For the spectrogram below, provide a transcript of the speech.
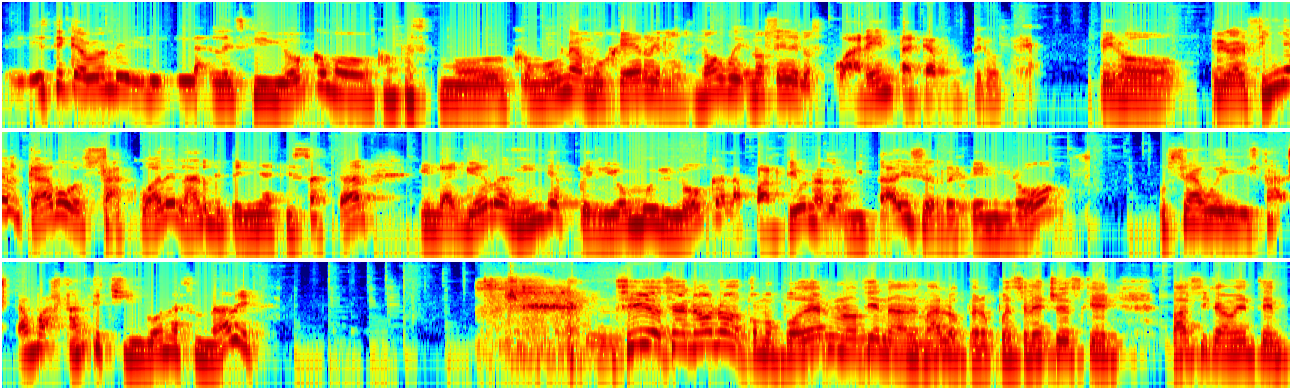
este cabrón de, la, escribió como, como, pues, como, como una mujer de los, no, güey, no sé, de los 40, cabrón, pero, pero, pero al fin y al cabo sacó adelante lo que tenía que sacar. En la guerra ninja peleó muy loca, la partieron a la mitad y se regeneró. O sea, güey, está, está bastante chingona su nave. Sí, o sea, no, no, como poder no tiene nada de malo, pero pues el hecho es que básicamente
